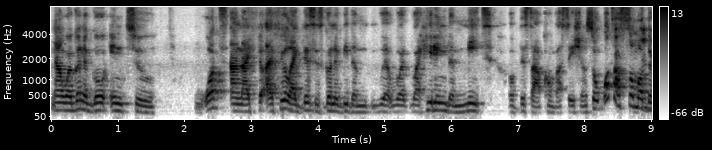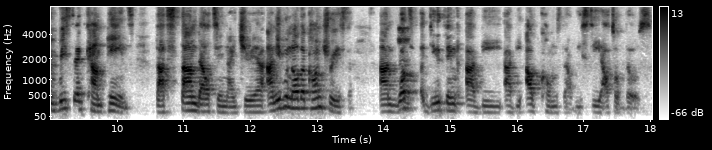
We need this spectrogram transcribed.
now we're going to go into what and i feel i feel like this is going to be the we're, we're, hitting the meat of this our conversation. So what are some of the mm-hmm. recent campaigns that stand out in nigeria and even other countries? And what mm. do you think are the are the outcomes that we see out of those?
